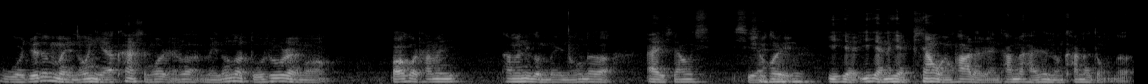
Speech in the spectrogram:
我觉得美农你要看什么人了，美农的读书人嘛，包括他们他们那个美农的爱乡协会一些一些那些偏文化的人，他们还是能看得懂的，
